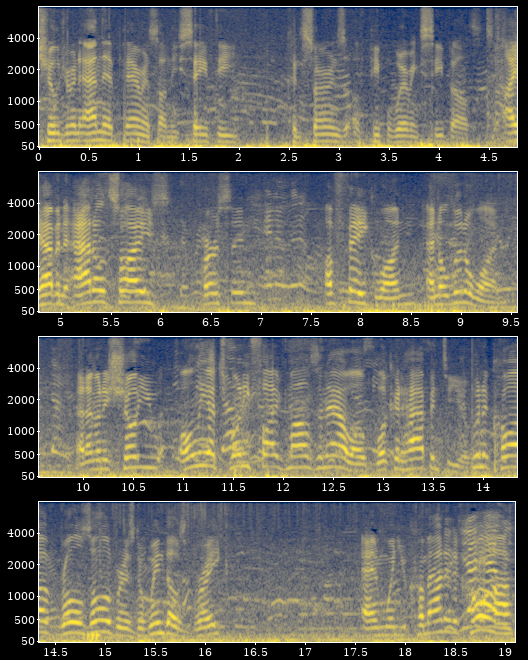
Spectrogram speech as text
children and their parents on the safety concerns of people wearing seatbelts. I have an adult sized person, a fake one, and a little one. And I'm going to show you only at 25 miles an hour what could happen to you. When a car rolls over, is the windows break. And when you come out of the car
